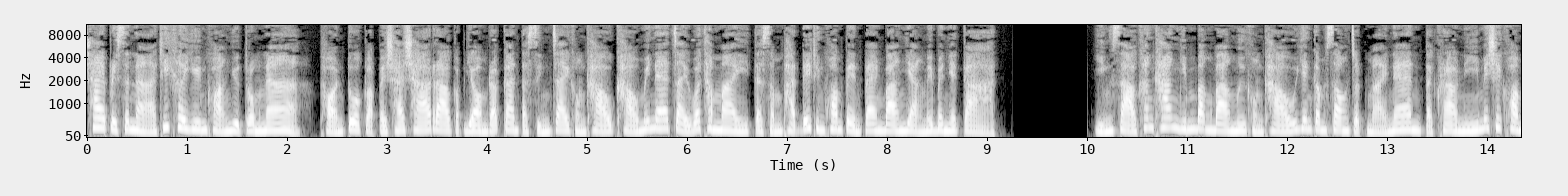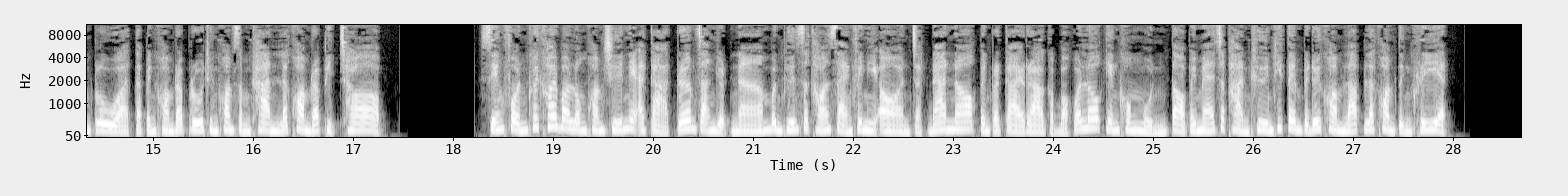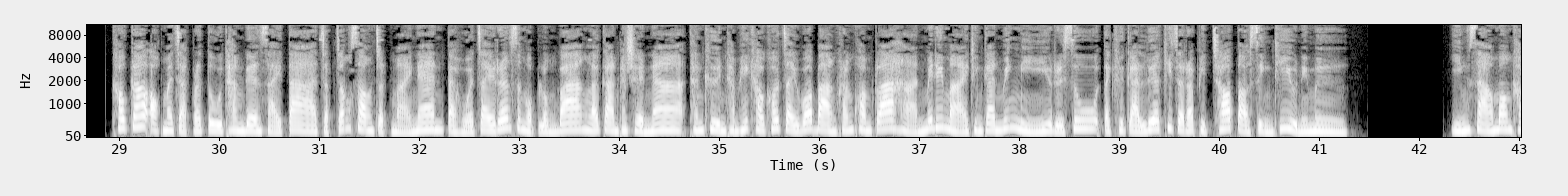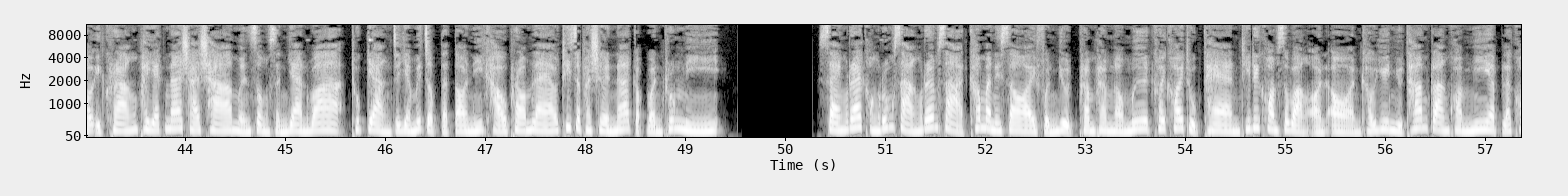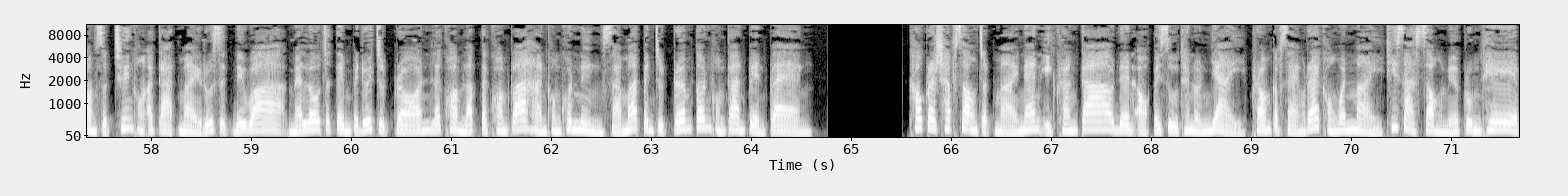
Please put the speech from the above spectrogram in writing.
ชายปริศนาที่เคยยืนขวางอยู่ตรงหน้า ถอนตัวกลับไปช้าๆ ราวกับยอมรับการตัดสินใจของเขา เขาไม่แน่ใจว่าทำไม แต่สัมผัสได้ถึงความเปลี่ยนแปลงบางอย่างในบรรยากาศ หญิงสาวข้างๆ ยิ้มบางๆ มือของเขายังกำซองจดหมายแน่น แต่คราวนี้ไม่ใช่ความกลัว แต่เป็นความรับรู้ถึงความสำคัญและความรับผิดชอบ เสียงฝนค่อยๆเบาลงความชื้นในอากาศเริ่มจางหยดน้ำบนพื้นสะท้อนแสงเฟนีออนจากด้านนอกเป็นประกายราวกับบอกว่าโลกยังคงหมุนต่อไปแม้จะผ่านคืนที่เต็มไปด้วยความลับและความตึงเครียด เขาก้าวออกมาจากประตูทางเดินสายตาจับจ้องซองจดหมายแน่น แต่หัวใจเริ่มสงบลงบ้าง แล้วการเผชิญหน้า ทั้งคืนทำให้เขาเข้าใจว่าบางครั้งความกล้าหาญไม่ได้หมายถึงการวิ่งหนีหรือสู้ แต่คือการเลือกที่จะรับผิดชอบต่อสิ่งที่อยู่ในมือ หญิงสาวมองเขาอีกครั้งพยักหน้าช้าๆ เหมือนส่งสัญญาณว่า ทุกอย่างจะยังไม่จบแต่ตอนนี้เขาพร้อมแล้วที่จะเผชิญหน้ากับวันพรุ่งนี้ แสงแรกของรุ่งสางเริ่มสาดเข้ามาในซอย ฝนหยุดพรำพรำเงามืดค่อยๆ ถูกแทนที่ด้วยความสว่างอ่อนๆ เขายืนอยู่ท่ามกลางความเงียบ และความสดชื่นของอากาศใหม่รู้สึกได้ว่าแม้โลกจะเต็มไปด้วยจุดร้อน และความลับแต่ความกล้าหาญของคนหนึ่ง สามารถเป็นจุดเริ่มต้นของการเปลี่ยนแปลง เขากระชับซองจดหมายแน่นอีกครั้งก้าวเดินออกไปสู่ถนนใหญ่ พร้อมกับแสงแรกของวันใหม่ที่สาดส่องเหนือกรุงเทพ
